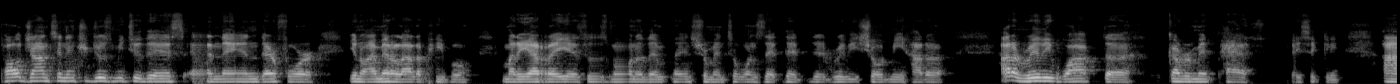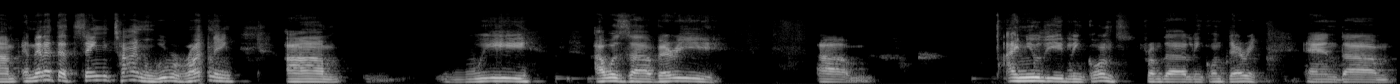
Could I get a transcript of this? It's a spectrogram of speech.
paul johnson introduced me to this and then therefore you know i met a lot of people. Maria reyes was one of the instrumental ones that that, that really showed me how to how to really walk the government path basically. Um, and then at that same time when we were running, um, we, I was uh, very, um, I knew the Licons from the Licon Dairy, and um,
